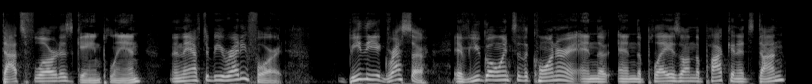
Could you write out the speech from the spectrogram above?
That's Florida's game plan, and they have to be ready for it. Be the aggressor. If you go into the corner and the and the play is on the puck and it's done,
